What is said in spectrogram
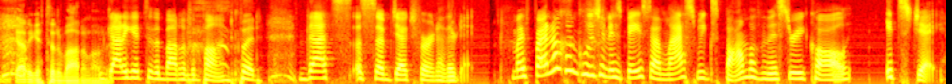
You got to get to the bottom of it. Got to get to the bottom of the pond, but that's a subject for another day. My final conclusion is based on last week's bomb of mystery call, It's Jay.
